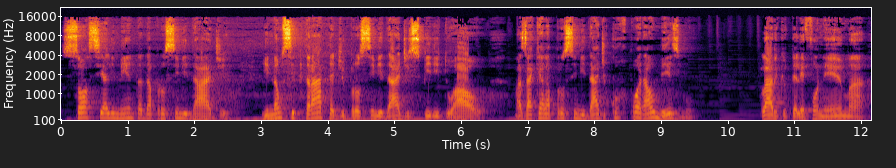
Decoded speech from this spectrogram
só se alimenta da proximidade. E não se trata de proximidade espiritual, mas aquela proximidade corporal mesmo. Claro que o telefonema,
